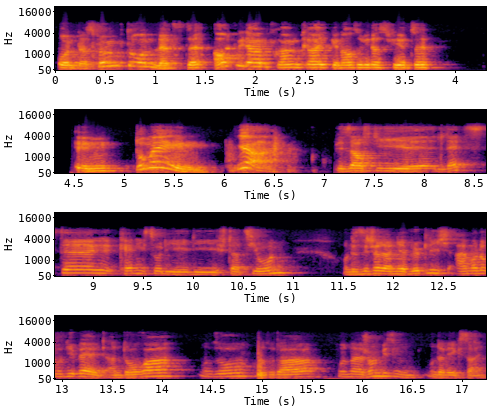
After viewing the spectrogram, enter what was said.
Und das fünfte und letzte auch wieder in Frankreich, genauso wie das vierte in Domain. Ja. Bis auf die letzte kenne ich so die, die Station. Und es ist ja dann ja wirklich einmal um die Welt. Andorra und so. Also da muss man ja schon ein bisschen unterwegs sein.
